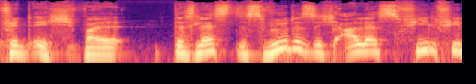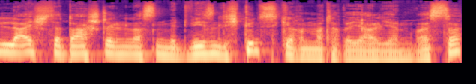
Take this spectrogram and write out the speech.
Finde ich, weil das lässt, das würde sich alles viel, viel leichter darstellen lassen mit wesentlich günstigeren Materialien, weißt du?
